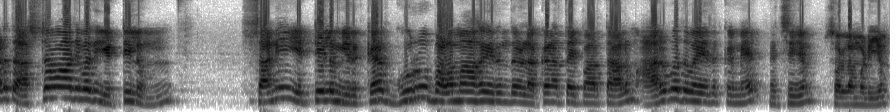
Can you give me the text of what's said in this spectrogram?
அடுத்து அஷ்டமாதிபதி எட்டிலும் சனி எட்டிலும் இருக்க குரு பலமாக இருந்த லக்கணத்தை பார்த்தாலும் அறுபது வயதுக்கு மேல் நிச்சயம் சொல்ல முடியும்.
